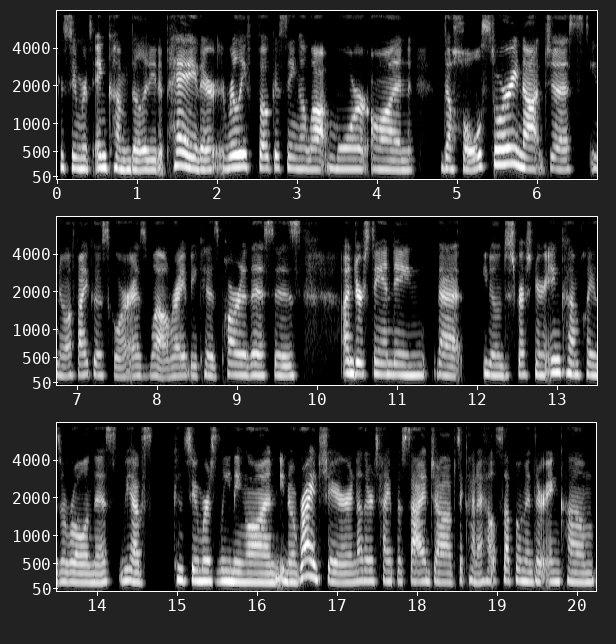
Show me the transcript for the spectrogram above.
consumers' income ability to pay. They're really focusing a lot more on the whole story, not just you know a FICO score as well, right? Because part of this is understanding that you know discretionary income plays a role in this. We have consumers leaning on you know rideshare and other type of side jobs to kind of help supplement their income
